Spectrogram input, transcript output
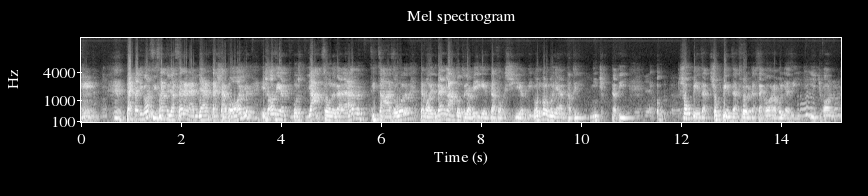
Hmm. Te pedig azt hiszed, hogy a szerelem nyertese vagy, és azért most játszol velem, cicázol, de majd meglátod, hogy a végén te fogsz sírni. Gondolom, hogy, el, tehát, így nincs, tehát így, sok pénzet, sok pénzet fölteszek arra, hogy ez így, így van.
